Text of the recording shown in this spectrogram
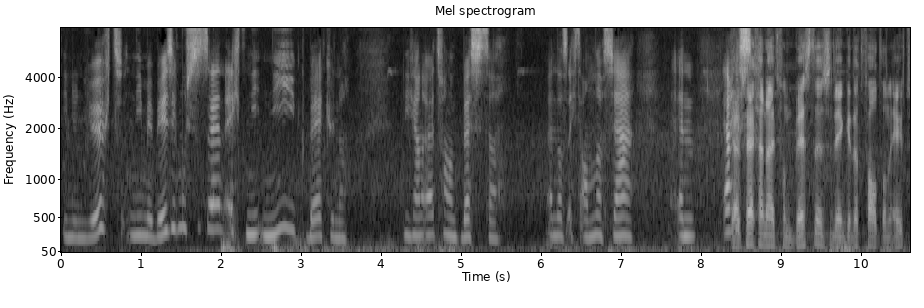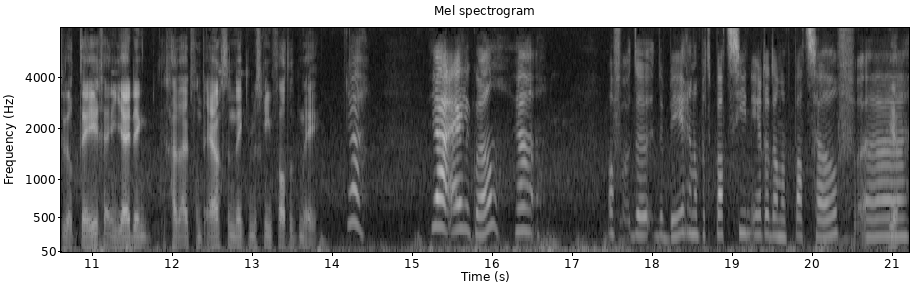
in hun jeugd niet mee bezig moesten zijn, echt niet, niet bij kunnen. Die gaan uit van het beste. En dat is echt anders, ja. En Ja, ergens... zij gaan uit van het beste en ze denken dat valt dan eventueel tegen. En jij denkt, gaat uit van het ergste en denk je misschien valt het mee. Ja. ja, eigenlijk wel. Ja. Of de, de beren op het pad zien eerder dan het pad zelf. Eh, Ja.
